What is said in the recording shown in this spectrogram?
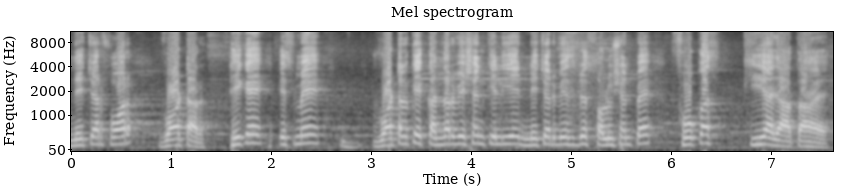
नेचर फॉर वाटर ठीक है, इसमें वाटर के कंजर्वेशन के लिए नेचर बेस्ड सॉल्यूशन पे फोकस किया जाता है।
